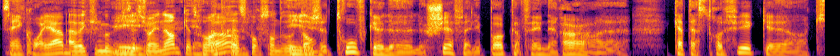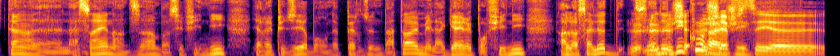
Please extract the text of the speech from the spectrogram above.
c'est incroyable. Avec une mobilisation énorme, 93% de votants. Et je trouve que le, le chef, à l'époque, a fait une erreur catastrophique euh, en quittant la, scène en disant bah, c'est fini. Il aurait pu dire bon, on a perdu une bataille, mais la guerre n'est pas finie. Alors ça l'a découragé. Le chef, c'est. Euh,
